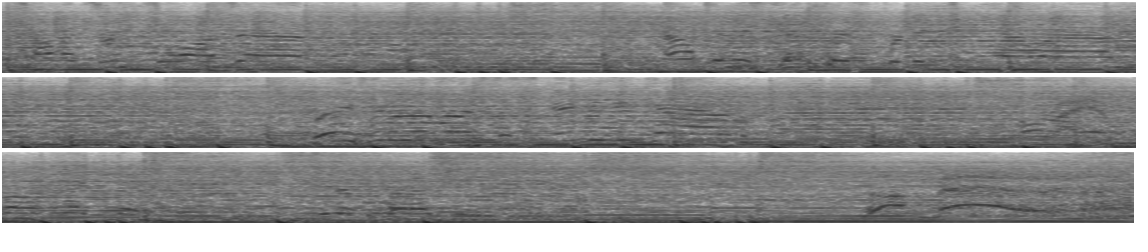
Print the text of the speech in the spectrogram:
Optometry to our den. Alchemist tempest predicting our end. If you can. Or I am born like this to the. Amen!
